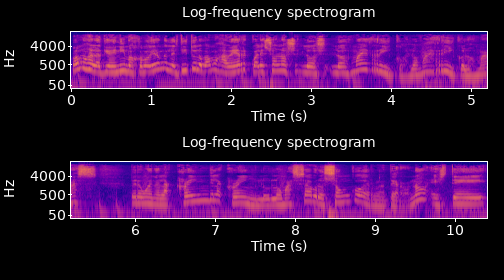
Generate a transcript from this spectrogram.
vamos a lo que venimos. Como vieron en el título, vamos a ver cuáles son los, los, más ricos. Los más ricos, los más... Pero bueno, la crane de la crane, lo, más sabrosonco de Runaterra, ¿no? Este,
